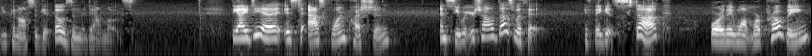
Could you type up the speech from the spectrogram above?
You can also get those in the downloads. The idea is to ask one question and see what your child does with it. If they get stuck or they want more probing,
